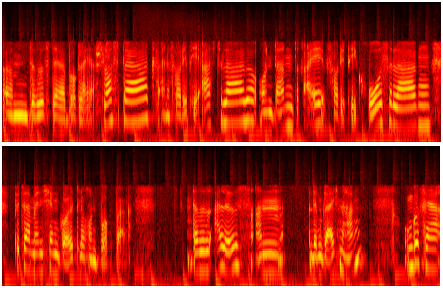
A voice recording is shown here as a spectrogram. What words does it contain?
Das ist der Burgleier Schlossberg, eine VDP erste Lage und dann drei VDP große Lagen, Pittermännchen, Goldloch und Burgberg. Das ist alles an dem gleichen Hang, ungefähr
